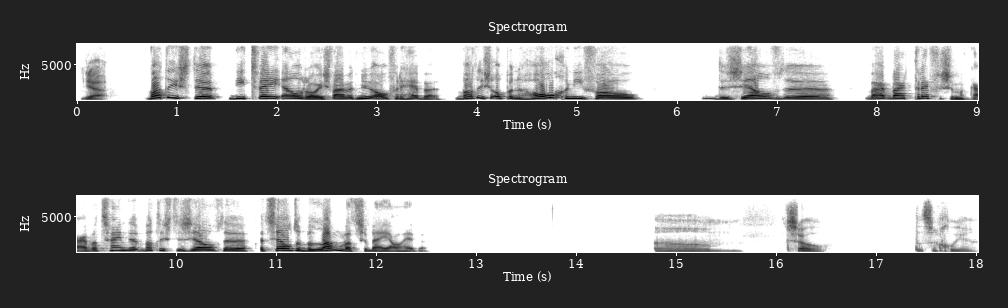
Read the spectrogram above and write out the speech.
Ja, Wat is de, die twee Elroys waar we het nu over hebben? Wat is op een hoger niveau dezelfde. Waar, waar treffen ze elkaar? Wat, zijn de, wat is dezelfde, hetzelfde belang wat ze bij jou hebben? Ehm, zo, dat is een goeie.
